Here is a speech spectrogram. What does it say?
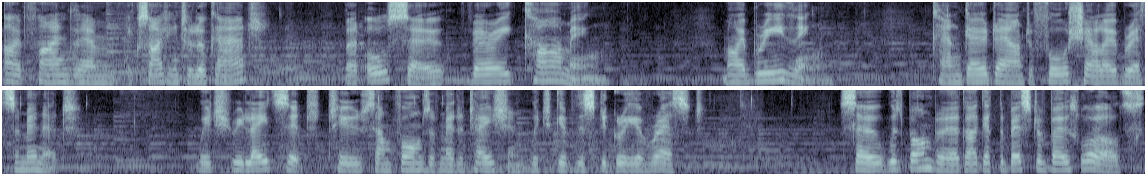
I find them exciting to look at, but also very calming. My breathing can go down to four shallow breaths a minute which relates it to some forms of meditation which give this degree of rest. So with Bomberg, I get the best of both worlds.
